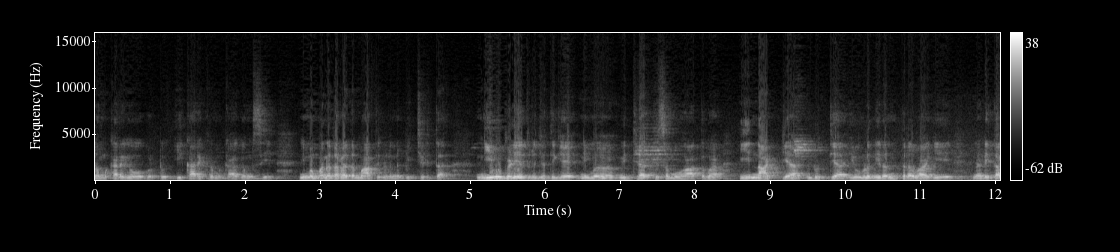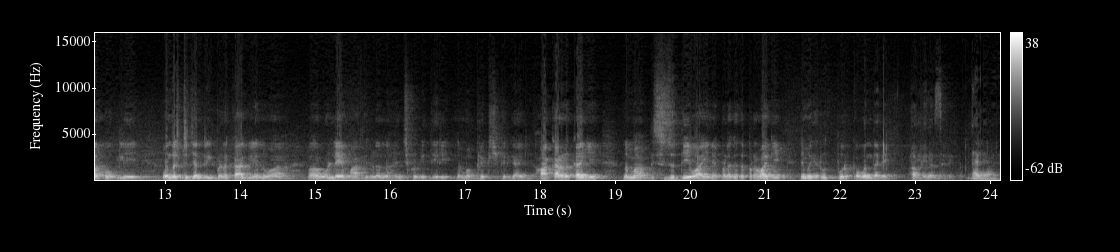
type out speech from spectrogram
ನಮ್ಮ ಕರೆಗೆ ಹೋಗ್ಬಿಟ್ಟು ಈ ಕಾರ್ಯಕ್ರಮಕ್ಕೆ ಆಗಮಿಸಿ ನಿಮ್ಮ ಮನದಳದ ಮಾತುಗಳನ್ನು ಬಿಚ್ಚಿಡ್ತಾ ನೀವು ಬೆಳೆಯೋದ್ರ ಜೊತೆಗೆ ನಿಮ್ಮ ವಿದ್ಯಾರ್ಥಿ ಸಮೂಹ ಅಥವಾ ಈ ನಾಟ್ಯ ನೃತ್ಯ ಇವುಗಳು ನಿರಂತರವಾಗಿ ನಡೀತಾ ಹೋಗಲಿ ಒಂದಷ್ಟು ಜನರಿಗೆ ಬೆಳಕಾಗಲಿ ಅನ್ನುವ ಒಳ್ಳೆಯ ಮಾತುಗಳನ್ನು ಹಂಚಿಕೊಂಡಿದ್ದೀರಿ ನಮ್ಮ ಪ್ರೇಕ್ಷಕರಿಗಾಗಿ. ಆ ಕಾರಣಕ್ಕಾಗಿ ನಮ್ಮ ಬಿಸಿಸುದ್ದಿ ವಾಹಿನಿಯ ಬಳಗದ ಪರವಾಗಿ ನಿಮಗೆ ಹೃತ್ಪೂರ್ವಕ ವಂದನೆ ಅಭಿನಂದನೆಗಳು. ಧನ್ಯವಾದ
